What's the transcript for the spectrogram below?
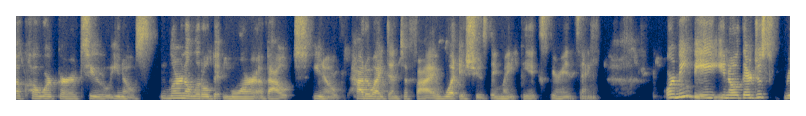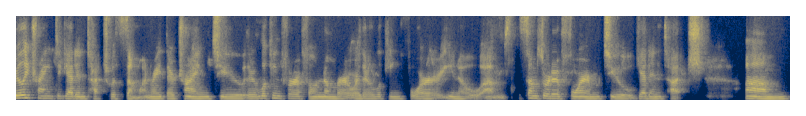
a coworker to, you know, learn a little bit more about, you know, how to identify what issues they might be experiencing or maybe you know they're just really trying to get in touch with someone right? They're trying to they're looking for a phone number or they're looking for you know um, some sort of form to get in touch um,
